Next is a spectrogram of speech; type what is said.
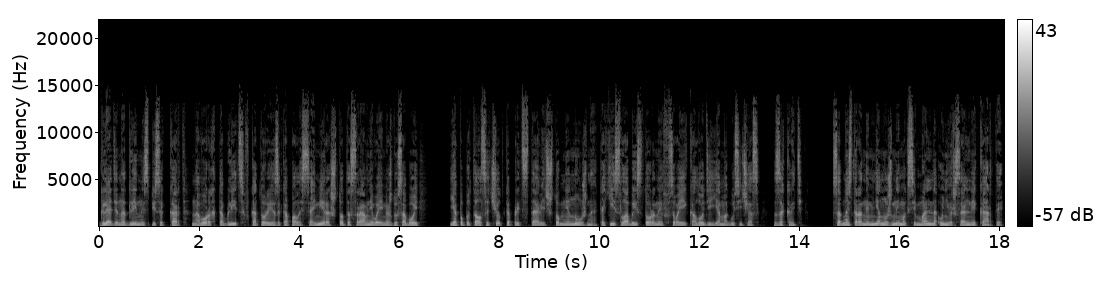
Глядя на длинный список карт, на ворох таблиц, в которые закопалась Саймира, что-то сравнивая между собой – я попытался четко представить, что мне нужно, какие слабые стороны в своей колоде я могу сейчас закрыть. С одной стороны, мне нужны максимально универсальные карты,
